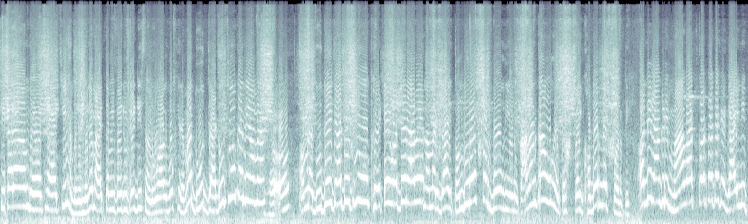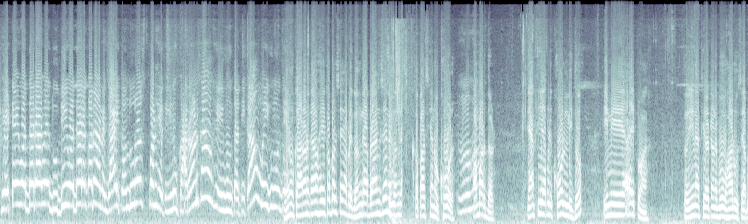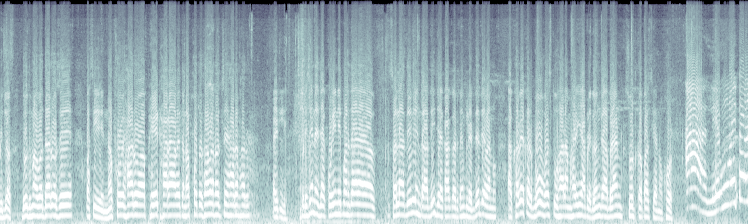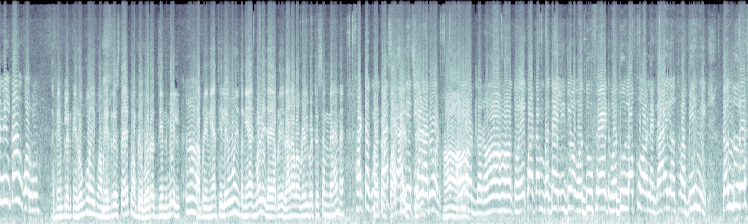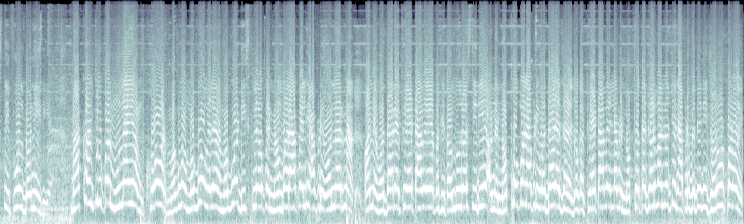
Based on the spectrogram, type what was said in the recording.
સીતારામ જય વછરાજી હે બધું મજામાં. આજ તમે પહેર્યું ટ્રેડિશનલ હું આવી એમાં દૂધ જાડું થયું કે નહીં હમણાં? હમણાં દૂધે જાડું થયું ફેટે વધારે આવે અને અમારી ગાય તંદુરસ્ત પણ બહુ રહી. એનું કારણ કાં હોય કે કઈ ખબર નથી પડતી. અને લાંગડી માં વાત કરતા હતા કે ગાયની ફેટે વધારે આવે દૂધી વધારે કરે અને ગાય તંદુરસ્ત પણ હે. તો એનું કારણ કાં હે એવું તાતી કાં મૈગું હતું એનું કારણ કાં હે ખબર છે? આપણે ગંગા બ્રાન્ડ છે ને ગંગા કપાસિયાનો ખોળ અમરદળ. ત્યાંથી આપણે ખોળ લીધો. એ મેં આપ્યો તો એનાથી અટાણે બહુ સારું છે. આપણે જો દૂધમાં વધારો છે, પછી નફો સારો ફેટ સારા આવે તો નફો તો થવાનો જ છે સારામાં સારું એટલી. આપણે છે ને જ્યાં કોઈની પણ તારા સલાહ દેવી ને તો આ દીજે કાગળ પેમ્પલેટ દે દેવાનું. આ ખરેખર બહુ વસ્તુ હારામ હારી આપણે ગંગા બ્રાન્ડ સૂટ કપાસિયાનો ખોટ આ લેવું હોય તો અનિલ કામ કરું. પેમ્પલેટ કઈ રોગવું આપ્યું? આમ એડ્રેસ તો આપ્યું આપણે ભરતજીન મિલ. આપણે ત્યાંથી લેવું હોય તો ત્યાં જ મળી જાય. આપણે રાણાબાગ રેલવે સ્ટેશન ને હે ને ફાટક પાસે છે. રોડ. અમરદર હા હા. તો એકવાર તમે બધાય લીજો વધુ ફેટ વધુ લફો અને ગાય અથવા ભીની તંદુરસ્તી ફૂલ બની રહે. માખણથી પણ મુલાયમ, ખોળ, મગવો મગવો વેલા મગવો ડિસ્પ્લે ઉપર નંબર આપેલ છે આપણી ઓનર ના. અને વધારે ફેટ આવે પછી તંદુરસ્તી દે અને નફો પણ આપણી વધારે જળે. જો કે ફેટ આવે એટલે આપણે નફો તો જળવાનો છે ને, આપણી બધાની જરૂર પણ હોય.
